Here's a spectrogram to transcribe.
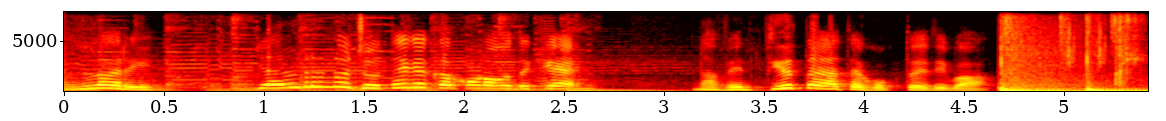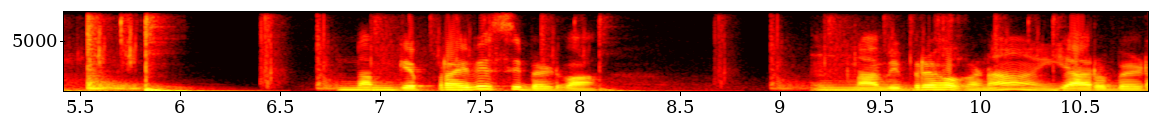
ಅಲ್ಲ ರೀ ಎಲ್ರನ್ನೂ ಜೊತೆಗೆ ಕರ್ಕೊಂಡು ಹೋಗೋದಕ್ಕೆ ನಾವೇನ್ ತೀರ್ಥಯಾತ್ರೆಗೆ ಹೋಗ್ತಾ ಇದೀವ? ನಮಗೆ ಪ್ರೈವೇಸಿ ಬೇಡವಾ? ನಾವಿಬ್ರೆ ಹೋಗೋಣ ಯಾರು ಬೇಡ.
